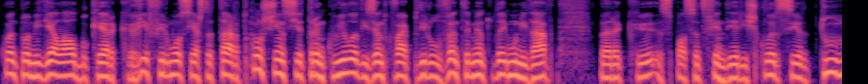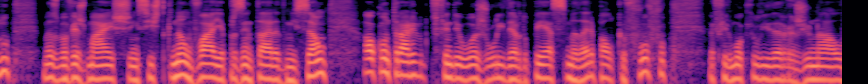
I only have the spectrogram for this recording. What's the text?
Quanto a Miguel Albuquerque, reafirmou-se esta tarde de consciência tranquila, dizendo que vai pedir o levantamento da imunidade para que se possa defender e esclarecer tudo, mas uma vez mais insiste que não vai apresentar a demissão, ao contrário do que defendeu hoje o líder do PS Madeira, Paulo Cafofo, afirmou que o líder regional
